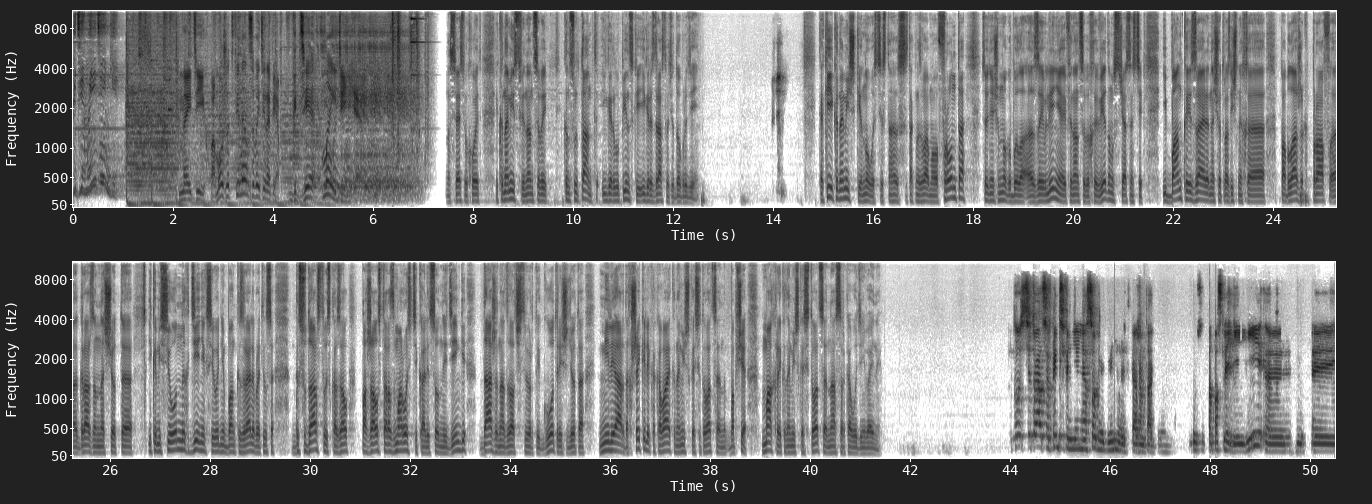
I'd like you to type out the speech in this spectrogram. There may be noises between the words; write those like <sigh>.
Где мои деньги? Найти их поможет финансовый терапевт. Где мои деньги? На связь выходит экономист, финансовый консультант Игорь Лупинский. Игорь, здравствуйте, добрый день. Какие экономические новости с, так называемого фронта? Сегодня очень много было э, заявлений финансовых ведомств, в частности, и Банка Израиля насчет различных э, поблажек, прав э, граждан насчет и комиссионных денег. Сегодня Банк Израиля обратился к государству и сказал, пожалуйста, разморозьте коалиционные деньги даже на 2024 год. Речь идет о миллиардах шекелей. Какова экономическая ситуация, вообще макроэкономическая ситуация на 40-й день войны? Ну, ситуация, в принципе, не особо изменилась, скажем так. За последние дни э,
